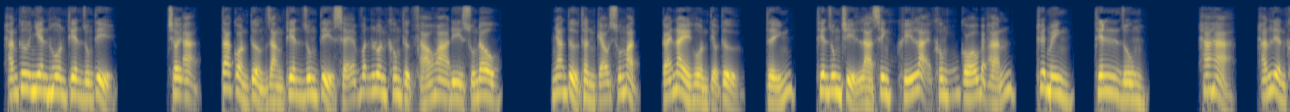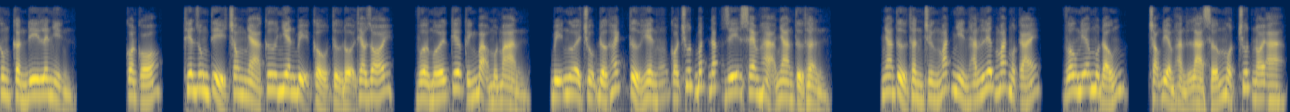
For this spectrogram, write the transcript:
Hắn cư nhiên hôn thiên dung tỷ. Chơi ạ, ta còn tưởng rằng thiên dung tỷ sẽ vẫn luôn không thực pháo hoa đi xuống đâu. Nhan tử thần kéo xuống mặt, cái này hồn tiểu tử, tính, thiên dung chỉ là sinh khí lại không có bẹp hắn, thuyết minh, thiên dung. Ha ha, hắn liền không cần đi lên nhìn. Còn có, thiên dung tỷ trong nhà cư nhiên bị cẩu tử đội theo dõi, vừa mới kia kính bạo một màn, bị người chụp được hách tử hiên có chút bất đắc dĩ xem hạ nhan tử thần. Nhan tử thần trừng mắt nhìn hắn liếc mắt một cái, vô nghĩa một đống, trọng điểm hẳn là sớm một chút nói a.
